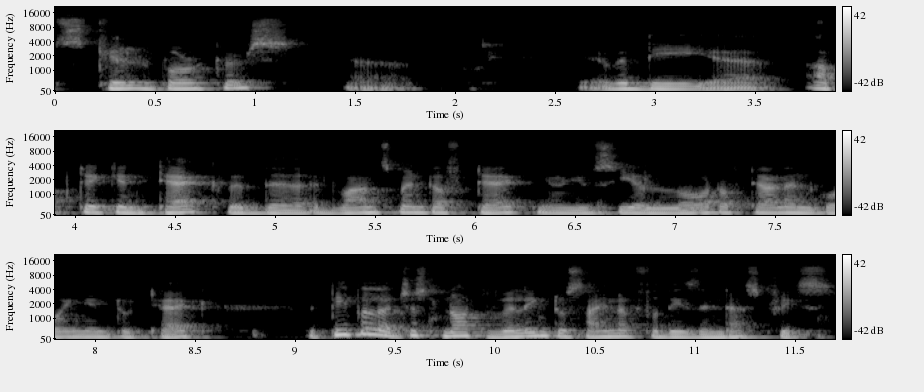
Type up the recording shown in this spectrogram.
skilled workers. Uh, with the uh, uptick in tech, with the advancement of tech, you know, you see a lot of talent going into tech. But people are just not willing to sign up for these industries.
